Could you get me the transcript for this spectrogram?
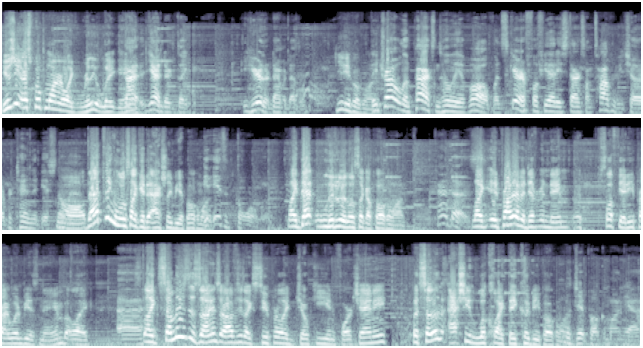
Usually Ice Pokemon are like really late game. Yeah, they're like. Here, they're dime a dozen. Yeti Pokemon. They travel in packs until they evolve. When scared, Fluffy Yeti stacks on top of each other, pretending to be a snowman. Oh, that thing looks like it'd actually be a Pokemon. It is adorable. Like that literally looks like a Pokemon. Kind of does. Like it'd probably have a different name. Uh, Fluff Yeti probably wouldn't be his name, but like, uh, like some of these designs are obviously like super like jokey and 4chan-y, but some of them actually look like they could be Pokemon. legit Pokemon, yeah.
